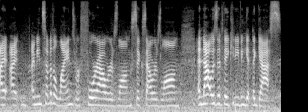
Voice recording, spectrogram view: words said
I, I, I mean, some of the lines were four hours long, six hours long, and that was if they could even get the gas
